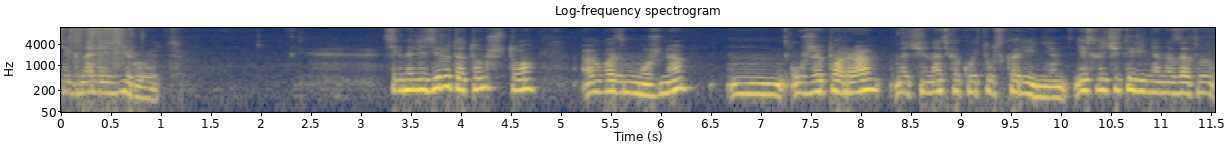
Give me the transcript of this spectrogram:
сигнализируют? Сигнализируют о том, что, э, возможно, уже пора начинать какое-то ускорение. Если 4 дня назад вы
